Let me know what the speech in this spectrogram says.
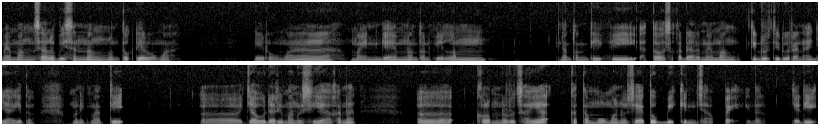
memang saya lebih seneng untuk di rumah. Di rumah main game nonton film nonton TV atau sekedar memang tidur tiduran aja gitu. Menikmati uh, jauh dari manusia. Karena uh, kalau menurut saya ketemu manusia itu bikin capek gitu. Jadi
